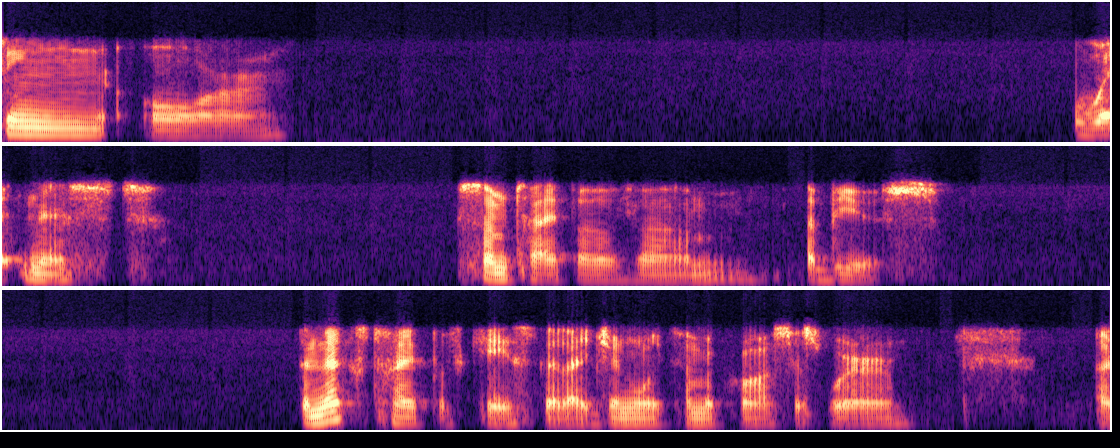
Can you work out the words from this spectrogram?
seen or witnessed some type of um, abuse. The next type of case that I generally come across is where a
